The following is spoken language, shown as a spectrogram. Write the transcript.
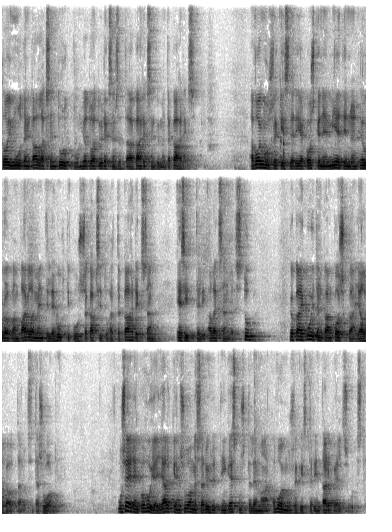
toi muuten Kallaksen Turkuun jo 1988. Avoimuusrekisteriä koskeneen mietinnön Euroopan parlamentille huhtikuussa 2008 esitteli Alexander Stubb, joka ei kuitenkaan koskaan jalkauttanut sitä Suomeen. Useiden kohujen jälkeen Suomessa ryhdyttiin keskustelemaan avoimuusrekisterin tarpeellisuudesta.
